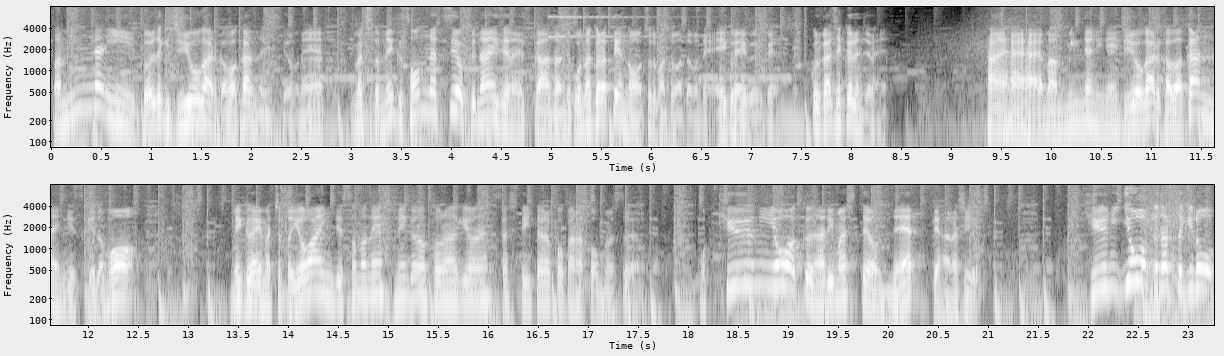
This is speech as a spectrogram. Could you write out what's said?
まあ、みんなにどれだけ需要があるかわかんないですけどね。今ちょっとメグそんな強くないじゃないですか。なんでこんな食らってんの？ちょっと待って待って待って。えぐえぐえぐ。これガチャ来るんじゃない？はいはいはい。まあみんなにね、需要があるか分かんないんですけども、メグが今ちょっと弱いんで、そのね、メグのトラ上げをね、させていただこうかなと思います。もう急に弱くなりましたよねって話。急に弱くなったけど、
